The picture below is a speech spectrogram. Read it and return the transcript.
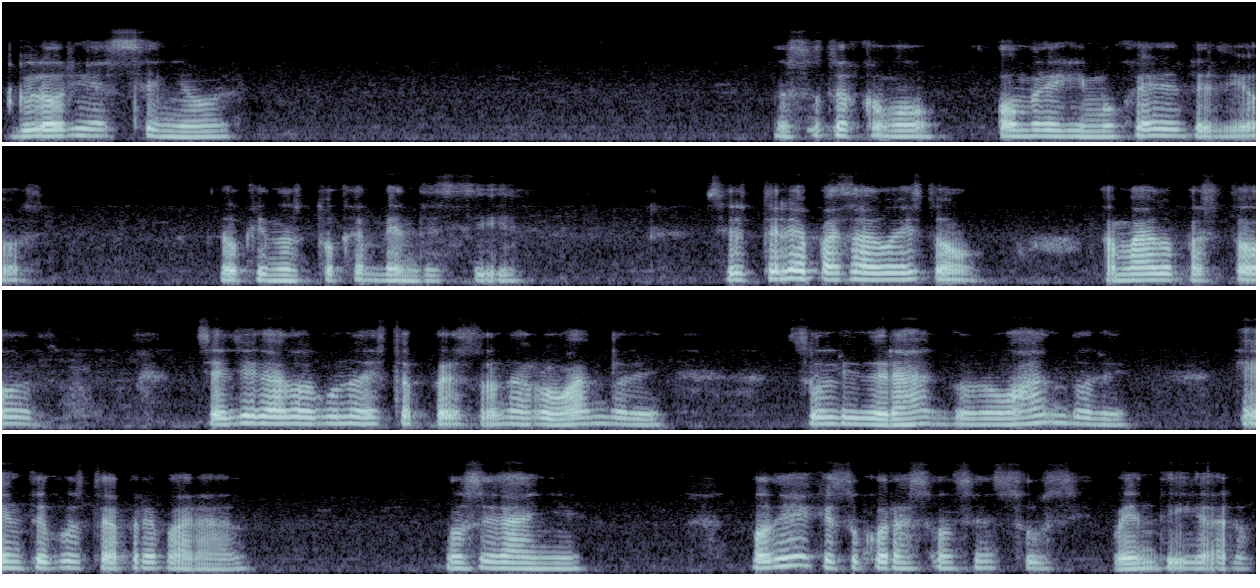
Gloria al Señor. Nosotros como hombres y mujeres de Dios, lo que nos toca es bendecir, Si a usted le ha pasado esto, amado pastor, si ha llegado alguna de estas personas robándole su liderazgo, robándole gente que usted ha preparado, no se dañe. No deje que su corazón se ensucie. Bendígalo.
